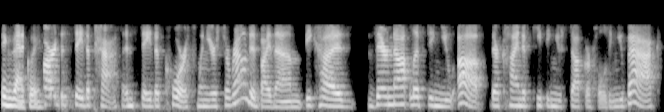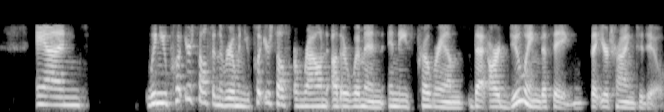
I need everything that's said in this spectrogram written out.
Exactly. And it's hard to stay the path and stay the course when you're surrounded by them because they're not lifting you up. They're kind of keeping you stuck or holding you back. And when you put yourself in the room and you put yourself around other women in these programs that are doing the things that you're trying to do,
